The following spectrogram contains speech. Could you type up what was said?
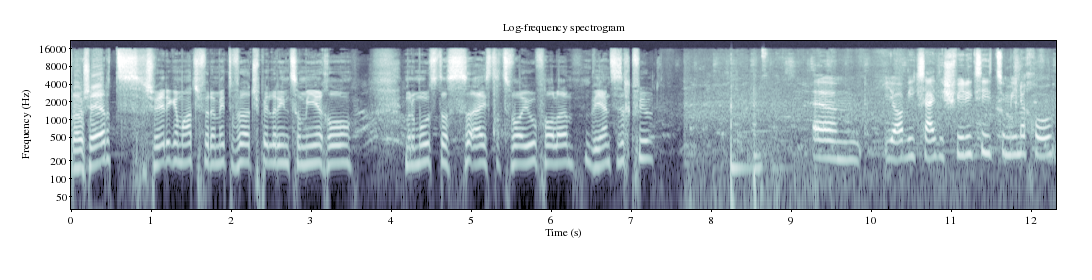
Frau Scherz, schwieriger Match für eine Mittelfeldspielerin zu mir kommen. Man muss das 1 zu 2 aufholen. Wie haben Sie sich gefühlt? Ähm, ja, wie gesagt, es war schwierig zu mir zu kommen.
